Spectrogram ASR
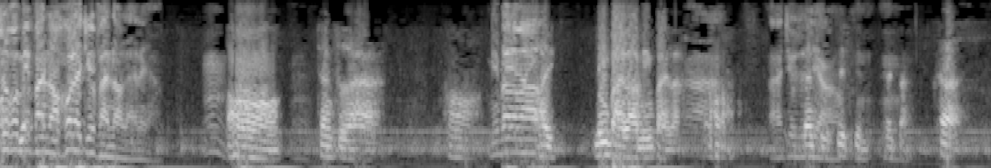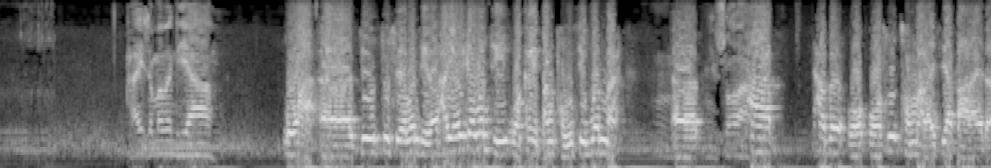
时候没烦恼，后来就烦恼来了呀，嗯，哦，这样子啊，哦，明白了吗？哎，明白了，明白了。啊 啊，就是这样这样子，。谢谢嗯台长。啊，还有什么问题啊？我啊，呃，就这些问题了。还有一个问题，我可以帮同事问吗？嗯，呃，你说啊。他他的我我是从马来西亚打来的，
